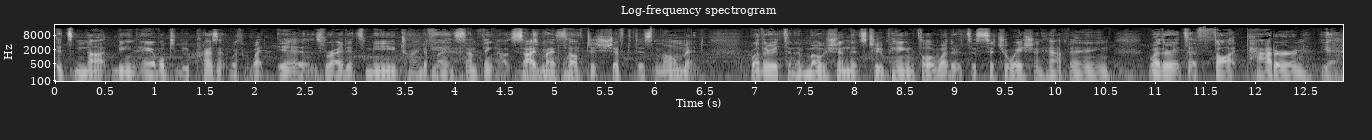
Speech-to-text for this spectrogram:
it's not being able to be present with what is, right? It's me trying to find Yeah. something outside myself point. to shift this moment. Whether it's an emotion that's too painful, whether it's a situation happening, whether it's a thought pattern, Yeah.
